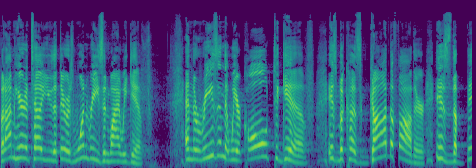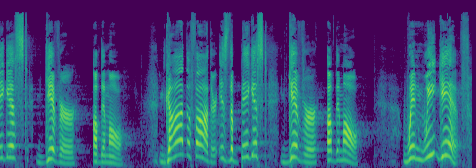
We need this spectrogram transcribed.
But I'm here to tell you that there is one reason why we give. And the reason that we are called to give is because God the Father is the biggest giver of them all. God the Father is the biggest giver of them all. When we give,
